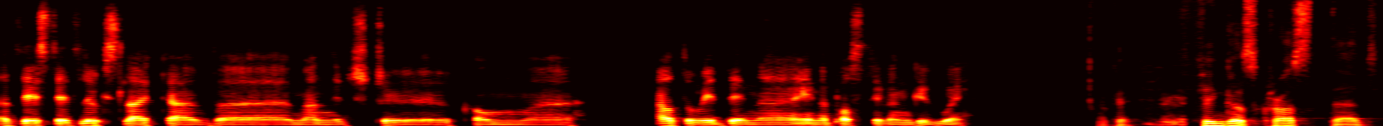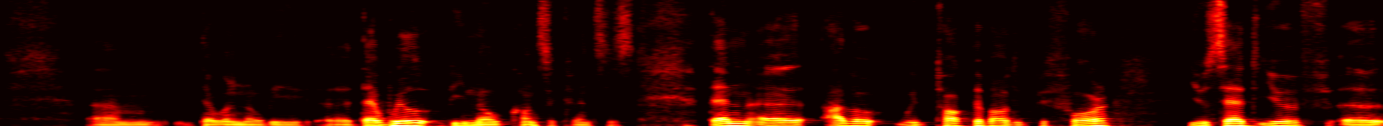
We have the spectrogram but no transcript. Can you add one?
at least it looks like I've uh, managed to come uh, out of it in a, in a positive and good way. Okay, fingers crossed that um, there will no be uh, there will be no consequences. Then, uh, Halvor, we talked about it before. You said you've uh,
